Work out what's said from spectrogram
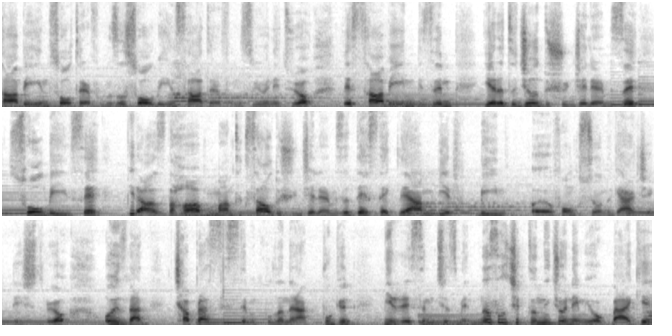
Sağ beyin sol tarafımızı, sol beyin sağ tarafımızı yönetiyor ve sağ beyin bizim yaratıcı düşüncelerimizi, sol beyin ise biraz daha mantıksal düşüncelerimizi destekleyen bir beyin e, fonksiyonu gerçekleştiriyor. O yüzden çapraz sistemi kullanarak bugün bir resim çizmenin. Nasıl çıktığının hiç önemi yok. Belki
